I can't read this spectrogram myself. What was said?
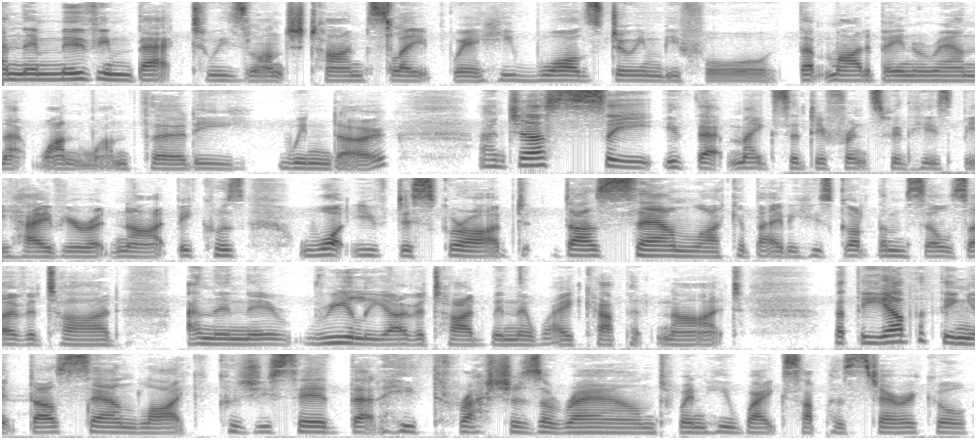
and then move him back to his lunchtime sleep where he was doing before. That might have been around that one one thirty window, and just see if that makes a difference with his behaviour at night. Because what you've described does sound like a baby who's got themselves overtired, and then they're really overtired when they wake up at night. But the other thing it does sound like, because you said that he thrashes around when he wakes up hysterical,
